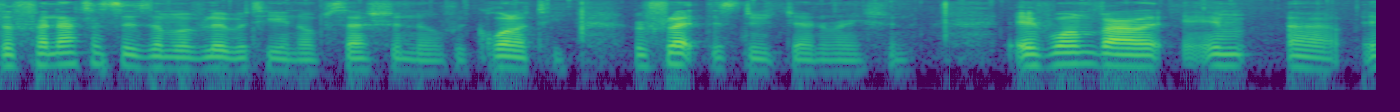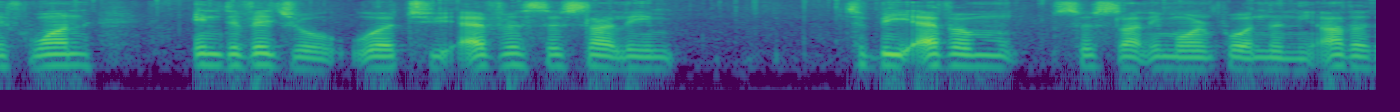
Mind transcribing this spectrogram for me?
The fanaticism of liberty and obsession of equality reflect this new generation. If one uh, if one individual were to ever so slightly to be ever so slightly more important than the other,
